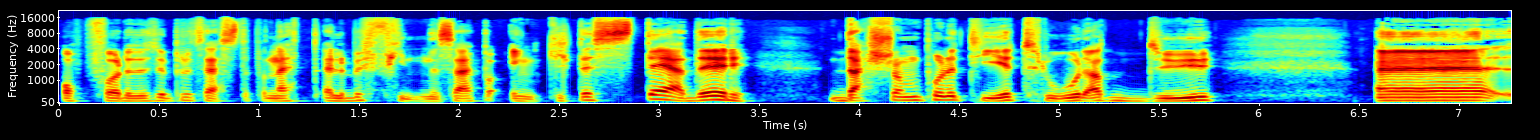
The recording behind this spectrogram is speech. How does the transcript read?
oppfordre til protester på nett eller befinne seg på enkelte steder. Dersom politiet tror at du Eh,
